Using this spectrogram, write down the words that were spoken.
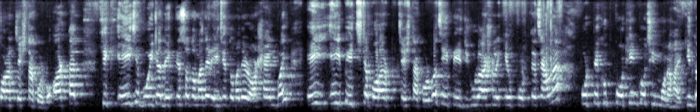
পড়ার চেষ্টা করব। অর্থাৎ ঠিক এই যে বইটা দেখতেছো তোমাদের, এই যে তোমাদের রসায়ন বই, এই এই পেজটা পড়ার চেষ্টা করব যে এই পেজগুলো আসলে কেউ পড়তে চাও না, পড়তে খুব কঠিন কঠিন মনে হয়। কিন্তু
